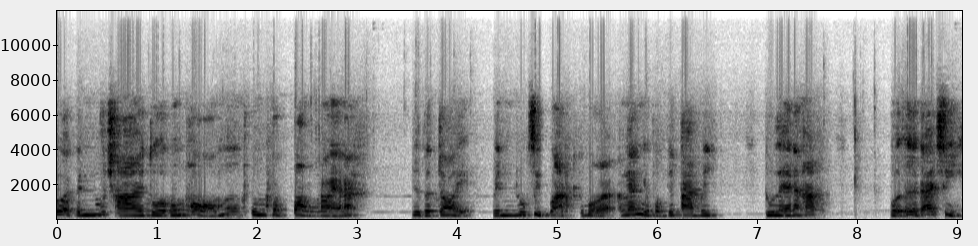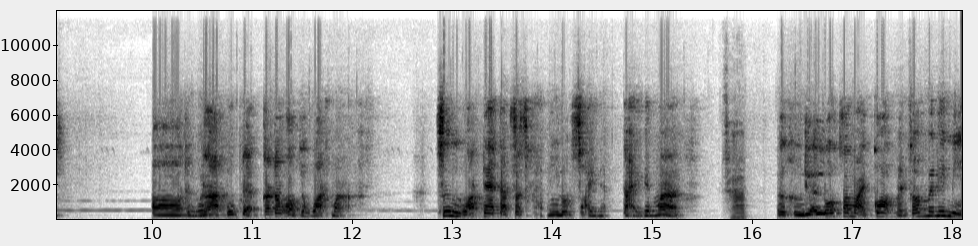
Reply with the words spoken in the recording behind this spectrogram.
ด้วย เป็นผู้ชายตัวผอมๆพุงป่องๆหน่อยนะชื่อตาจ้อย เป็นลูกศิษย์วัดก็บอกว่างั้นเดี๋ยวผมจะตามไปดูแลนะครับบอกเออได้สิพอถึงเวลาปุ๊บเนี่ยก็ต้องออกจากวัดมา ซึ่งวัดเนี่ยกับสถานีรถไฟเนี่ยไกลกันมากครับ ก็คือแล้วรถสมัยก่อนมันก็ไม่ได้มี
